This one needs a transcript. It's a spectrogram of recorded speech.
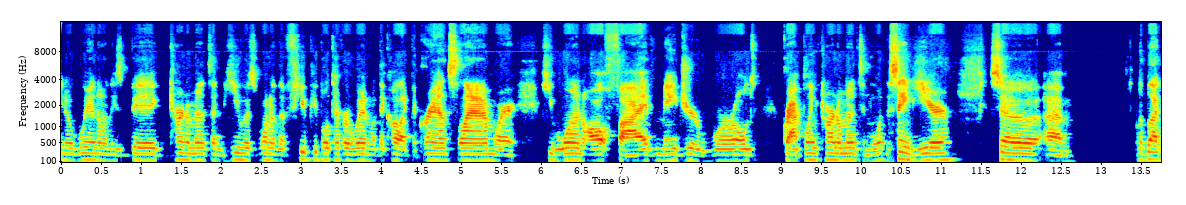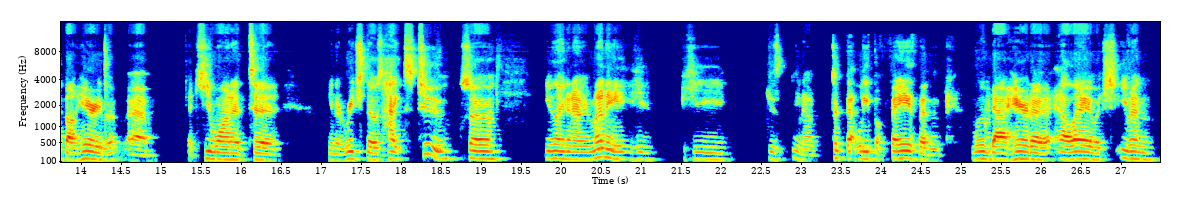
you know win on these big tournaments. And he was one of the few people to ever win what they call like the grand slam where he won all five major world grappling tournaments in the same year. So um, the black belt here um, like he wanted to you know reach those heights too. So even though he didn't have any money he he just you know took that leap of faith and moved out here to la which even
